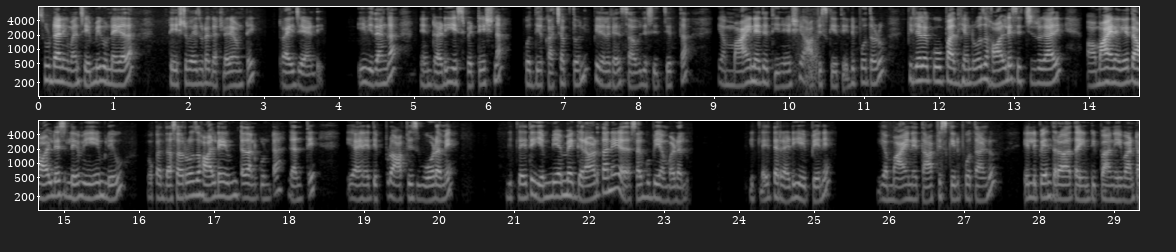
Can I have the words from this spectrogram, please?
చూడడానికి మంచి ఎమ్మిగా ఉన్నాయి కదా? టేస్ట్ వైజ్ కూడా గట్లనే ఉంటాయి. ట్రై చేయండి. ఈ విధంగా నేను రెడీ చేసి పెట్టేసిన. కొద్దిగా కచప్తో పిల్లలకైతే సర్వ్ చేసి ఇచ్చేస్తా ఇక మా ఆయన అయితే తినేసి ఆఫీస్కి అయితే వెళ్ళిపోతాడు. పిల్లలకు పదిహేను రోజు హాలిడేస్ ఇచ్చారు కానీ మా ఆయనకైతే హాలిడేస్ లేవు ఏం లేవు. ఒక దసరా రోజు హాలిడే ఉంటుంది అనుకుంటా గంతే. ఇక ఆయన అయితే ఎప్పుడు ఆఫీస్కి పోవడమే. ఇట్లయితే ఎమ్మి ఎమ్మె కనబడతానే కదా సగ్గు బియ్యం వడలు. ఇట్లయితే రెడీ అయిపోయినాయి. ఇక మా ఆయన అయితే ఆఫీస్కి వెళ్ళిపోతాడు. వెళ్ళిపోయిన తర్వాత ఇంటి పని వంట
